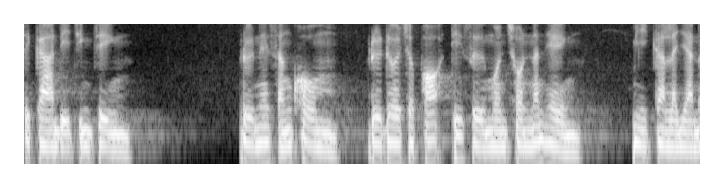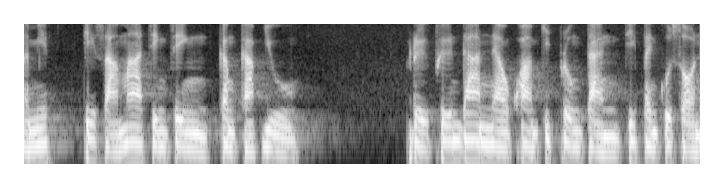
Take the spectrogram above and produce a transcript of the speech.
สิการดีจริง ๆ หรือในสังคมหรือโดยเฉพาะที่สื่อมวลชนนั่นเอง มีกัลยาณมิตร ที่สามารถจริง ๆกำกับอยู่ หรือพื้นด้านแนวความคิดปรุงแต่งที่เป็นกุศล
